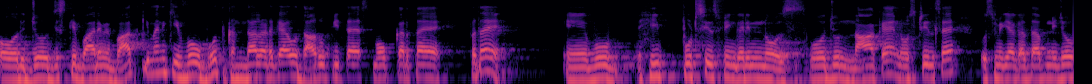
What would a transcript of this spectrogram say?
और जो जिसके बारे में बात की मैंने कि वो बहुत गंदा लड़का है वो दारू पीता है स्मोक करता है पता है? ए, वो he puts his finger in nose वो जो नाक है नोस्ट्रिल्स है उसमें क्या करता है अपनी जो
